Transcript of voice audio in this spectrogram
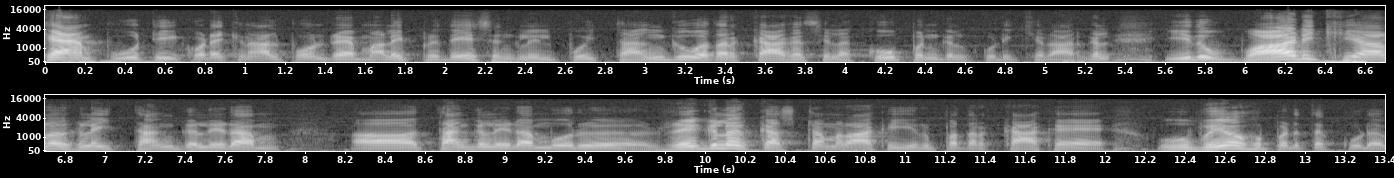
கேம்ப் ஊட்டி கொடைக்கானல் போன்ற மலை பிரதேசங்களில் போய் தங்குவதற்காக சில கூப்பன்கள் கொடுக்கிறார்கள். இது வாடிக்கையாளர்களை தங்களிடம் தங்களிடம் ஒரு ரெகுலர் கஸ்டமராக இருப்பதற்காக உபயோகப்படுத்தக்கூட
